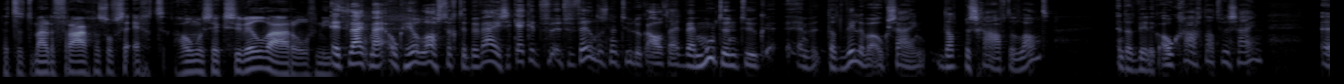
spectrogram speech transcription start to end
Dat het maar de vraag was of ze echt homoseksueel waren of niet. Het lijkt mij ook heel lastig te bewijzen. Kijk, het, het vervelende is natuurlijk altijd, wij moeten natuurlijk, en we- dat willen we ook zijn, dat beschaafde land. En dat wil ik ook graag dat we zijn. Eh,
